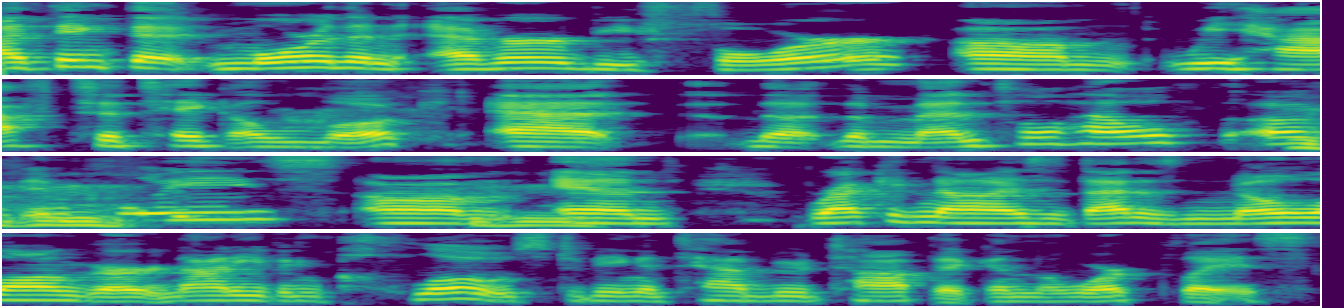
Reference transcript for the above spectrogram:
I think that more than ever before, um, we have to take a look at the, the mental health of mm-hmm. employees um, mm-hmm. and recognize that that is no longer, not even close to being a taboo topic in the workplace.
